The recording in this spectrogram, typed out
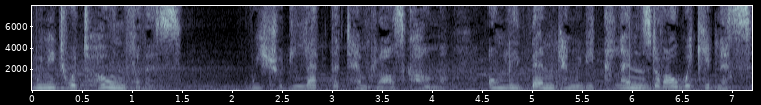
We need to atone for this. We should let the Templars come. Only then can we be cleansed of our wickedness.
